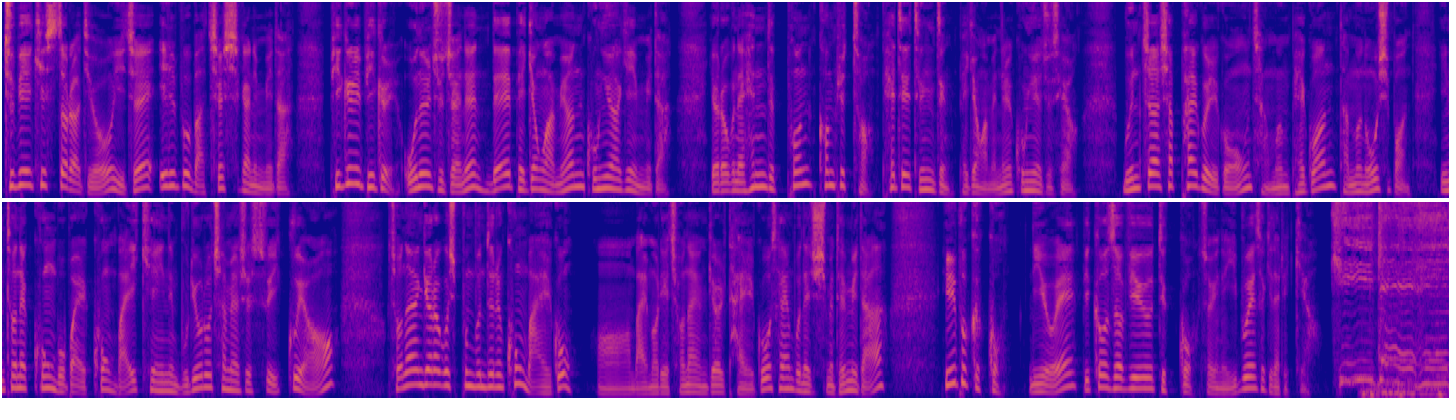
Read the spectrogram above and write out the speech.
B2B의 키스터 라디오 이제 1부 마칠 시간입니다. 비글비글 오늘 주제는 내 배경화면 공유하기입니다. 여러분의 핸드폰, 컴퓨터, 패드 등등 배경화면을 공유해 주세요. 문자 샵8910 장문 100원, 단문 50원, 인터넷 콩, 모바일 콩, 마이케이는 무료로 참여하실 수 있고요. 전화 연결하고 싶은 분들은 콩 말고 어, 말머리에 전화 연결 달고 사연 보내 주시면 됩니다. 1부 끝곡 니오의 Because of You 듣고 저희는 2부에서 기다릴게요. 기대해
